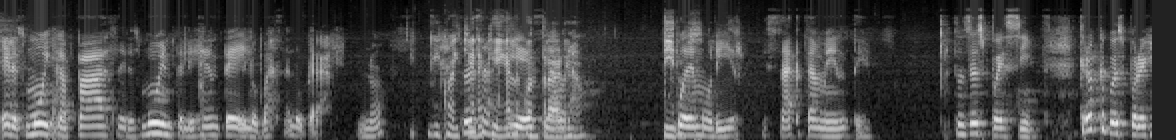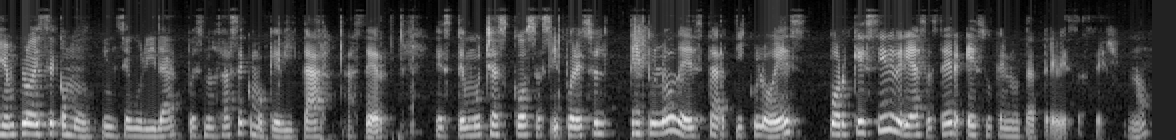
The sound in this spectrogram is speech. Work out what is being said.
eres muy capaz, eres muy inteligente y lo vas a lograr, ¿no? Y cualquiera que diga lo contrario. Puede morir, exactamente. Entonces, pues sí, creo que pues por ejemplo ese como inseguridad pues nos hace como que evitar hacer este muchas cosas y por eso el título de este artículo es ¿por qué sí deberías hacer eso que no te atreves a hacer? ¿no?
